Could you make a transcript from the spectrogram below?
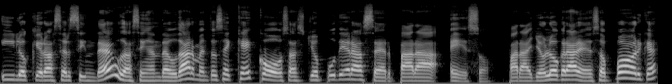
y lo quiero hacer sin deuda, sin endeudarme. Entonces, ¿qué cosas yo pudiera hacer para eso? Para yo lograr eso. Porque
